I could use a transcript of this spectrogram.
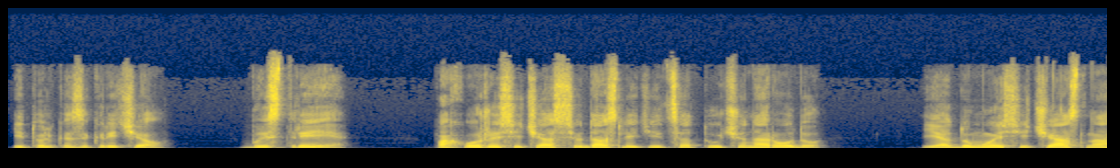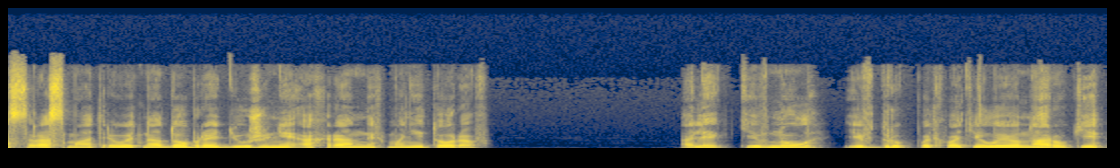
и только закричал «Быстрее!». Похоже, сейчас сюда слетится туча народу. Я думаю, сейчас нас рассматривают на доброй дюжине охранных мониторов». Олег кивнул и вдруг подхватил ее на руки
